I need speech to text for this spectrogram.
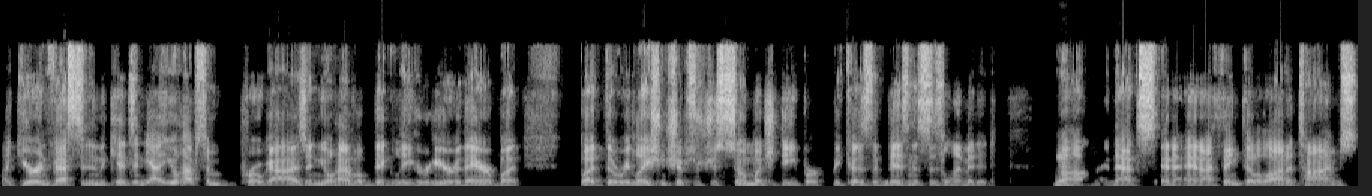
like you're invested in the kids. And yeah, you'll have some pro guys and you'll have a big leaguer here or there, but but the relationships are just so much deeper because the business is limited. Yeah. Um, and that's and and I think that a lot of times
